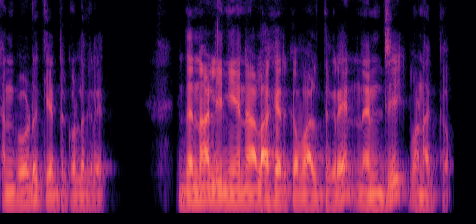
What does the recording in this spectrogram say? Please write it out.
அன்போடு கேட்டுக்கொள்கிறேன். இந்த நாள் இனிய நாளாக இருக்க வாழ்த்துகிறேன். நன்றி வணக்கம்.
